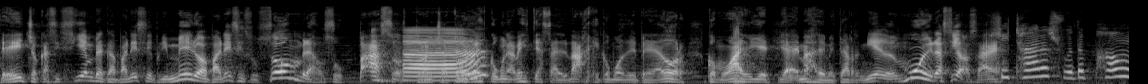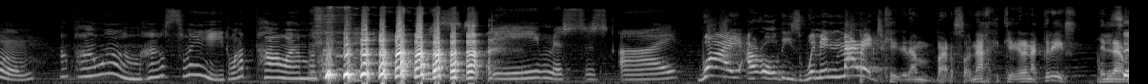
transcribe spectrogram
De hecho, casi siempre que aparece primero aparece sus sombras o sus pasos. Ajá. Tronchatoro es como una bestia salvaje, como depredador, como alguien. Y además de meter miedo, es muy graciosa, ¿eh? She taught us with a poem. A poem? How sweet. What poem was that? D, Mrs. I. Why are all these women married? Qué gran personaje, qué gran actriz. En la Sí.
